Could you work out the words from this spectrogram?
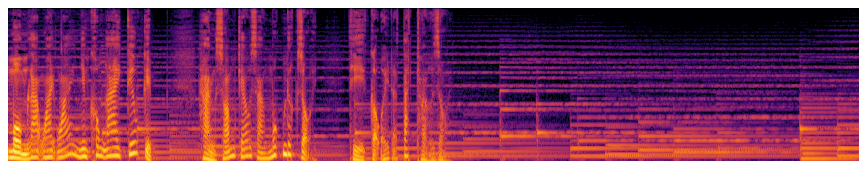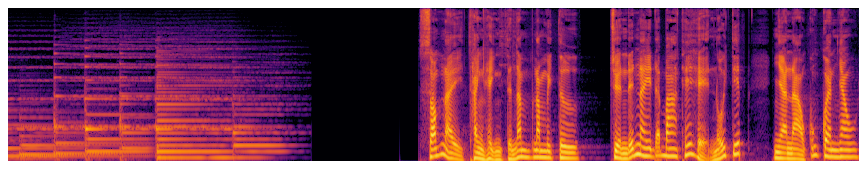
mồm la oai oái nhưng không ai cứu kịp. Hàng xóm kéo sang múc nước rội thì cậu ấy đã tắt thở rồi. Xóm này thành hình từ năm 54, truyền đến nay đã ba thế hệ nối tiếp, nhà nào cũng quen nhau,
